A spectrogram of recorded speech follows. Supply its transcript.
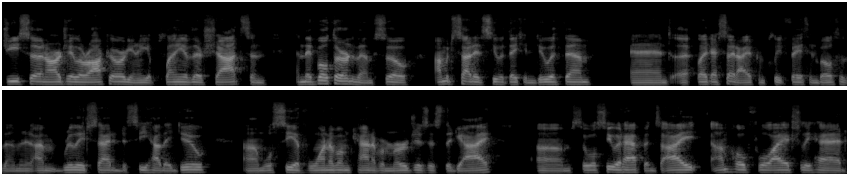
Gisa and RJ LaRocco are going to get plenty of their shots, and and they both earned them. So I'm excited to see what they can do with them. And uh, like I said, I have complete faith in both of them, and I'm really excited to see how they do. Um, we'll see if one of them kind of emerges as the guy. Um, so we'll see what happens. I I'm hopeful. I actually had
